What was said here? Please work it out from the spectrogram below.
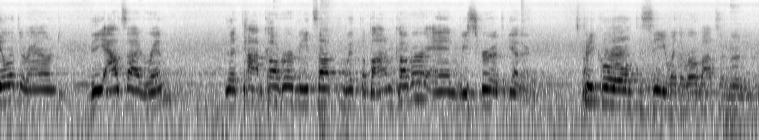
sealant around the outside rim. The top cover meets up with the bottom cover and we screw it together. It's pretty cool to see when the robots are moving.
